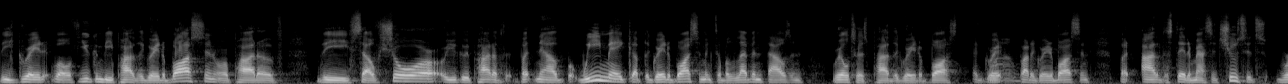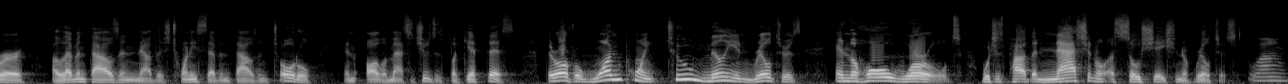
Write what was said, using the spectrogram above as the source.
the greater, well, if you can be part of the greater Boston or part of the South Shore, or you could be part of, the, but now, but we make up, the greater Boston makes up 11,000 realtors part of the greater Boston, great, part of greater Boston. But out of the state of Massachusetts, we're 11,000. Now there's 27,000 total in all of Massachusetts. But get this, there are over 1.2 million realtors in the whole world, which is part of the National Association of Realtors. Wow.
